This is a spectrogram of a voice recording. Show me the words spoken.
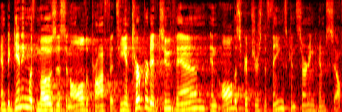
And beginning with Moses and all the prophets, he interpreted to them in all the scriptures the things concerning himself.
